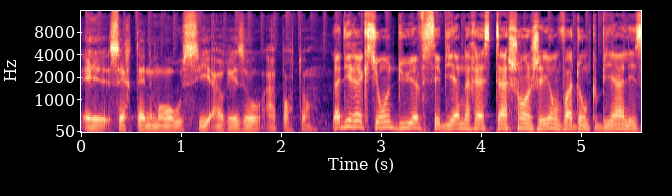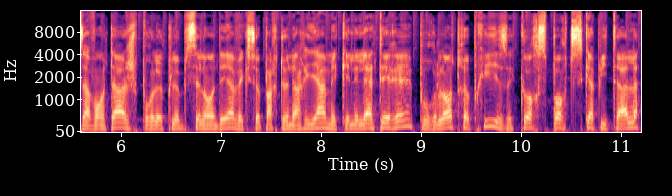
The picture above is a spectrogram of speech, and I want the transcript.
et certainement aussi un réseau important. La direction du FC Bienne reste inchangée. On voit donc bien les avantages pour le club zélandais avec ce partenariat, mais quel est l'intérêt pour l'entreprise Core Sports Capital?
